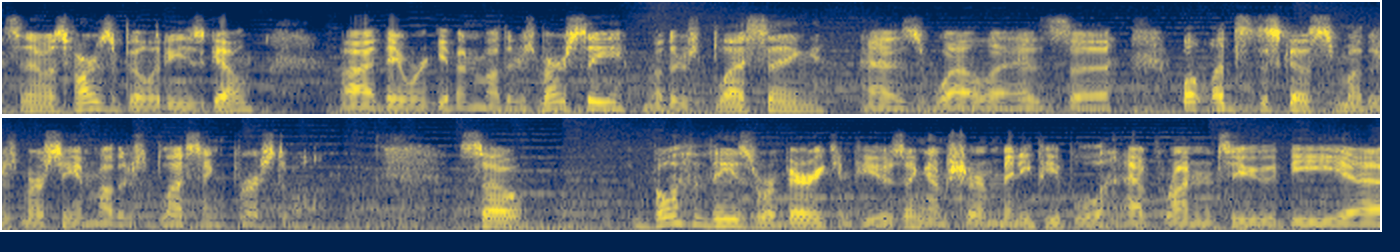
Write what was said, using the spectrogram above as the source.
So now, as far as abilities go, uh, they were given Mother's Mercy, Mother's Blessing, as well as uh, well. Let's discuss Mother's Mercy and Mother's Blessing first of all. So, both of these were very confusing. I'm sure many people have run into the uh,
